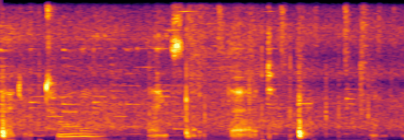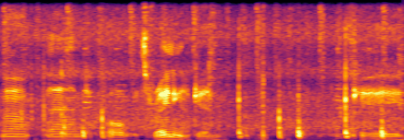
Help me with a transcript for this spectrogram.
Add your two lines like that. And oh, it's raining again. Okay,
